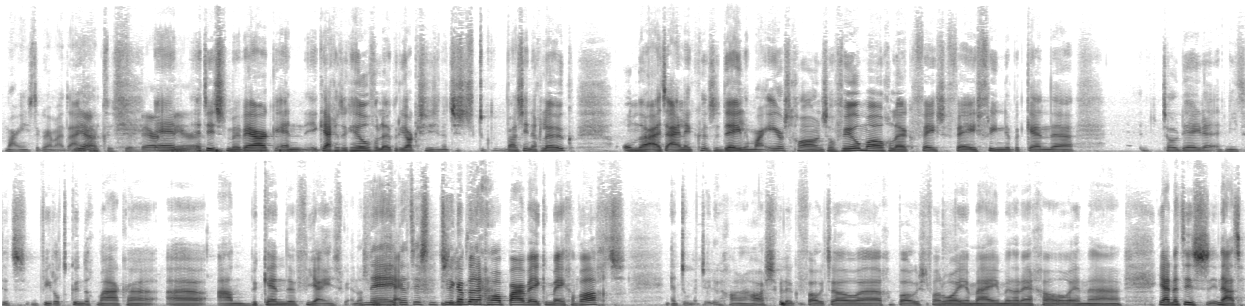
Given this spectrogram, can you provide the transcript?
maar Instagram Ja, uiteindelijk. het is je werk en meer. het is mijn werk en ik krijg natuurlijk heel veel leuke reacties. En het is natuurlijk waanzinnig leuk om daar uiteindelijk te delen. Maar eerst gewoon zoveel mogelijk face-to-face, vrienden, bekenden zo delen. En niet het wereldkundig maken uh, aan bekenden via Instagram. Dat nee, dat is natuurlijk... Dus ik heb daar ja. wel een paar weken mee gewacht. En toen natuurlijk gewoon een hartstikke leuke foto uh, gepost van Roy en mij met een echo. En uh, ja, dat is inderdaad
